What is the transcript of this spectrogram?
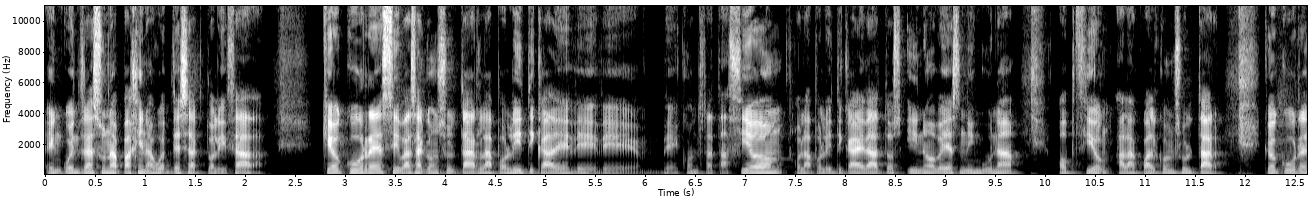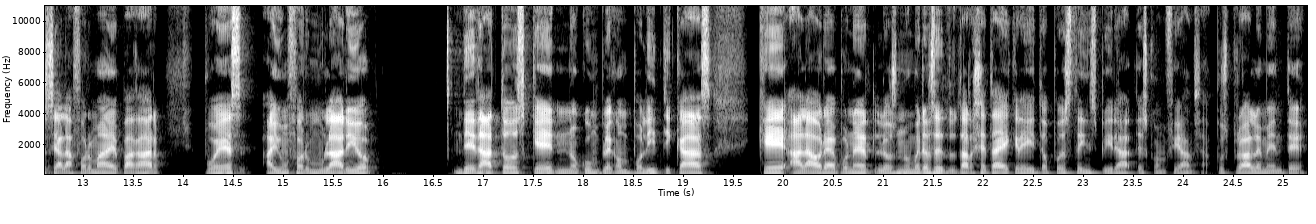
encuentras una página web desactualizada? ¿Qué ocurre si vas a consultar la política de, contratación o la política de datos y no ves ninguna opción a la cual consultar? ¿Qué ocurre si a la forma de pagar pues hay un formulario de datos que no cumple con políticas, que a la hora de poner los números de tu tarjeta de crédito pues te inspira desconfianza? Pues probablemente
